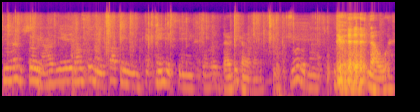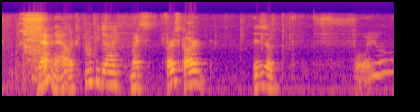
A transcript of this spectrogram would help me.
Dude, I'm so nauseated. Hopefully my fucking appendix didn't explode. That'd be kind of funny. No, it would not. no. That happened to Alex. I hope you die. My first card is a foil.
